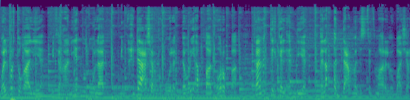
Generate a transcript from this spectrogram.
والبرتغالية بثمانية بطولات من 11 بطولة دوري أبطال أوروبا. كانت تلك الأندية تلقى الدعم والاستثمار المباشر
